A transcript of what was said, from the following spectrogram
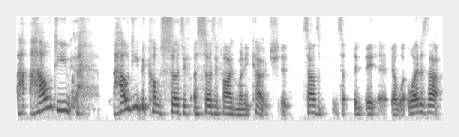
how do you how do you become certif- a certified money coach? It sounds it, it, it, where does that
